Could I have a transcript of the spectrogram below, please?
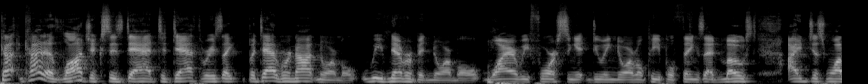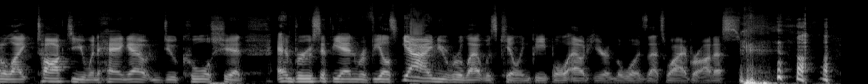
kind of logics his dad to death, where he's like, "But dad, we're not normal. We've never been normal. Why are we forcing it doing normal people things? At most, I just want to like talk to you and hang out and do cool shit." And Bruce at the end reveals, "Yeah, I knew Roulette was killing people out here in the woods. That's why I brought us."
